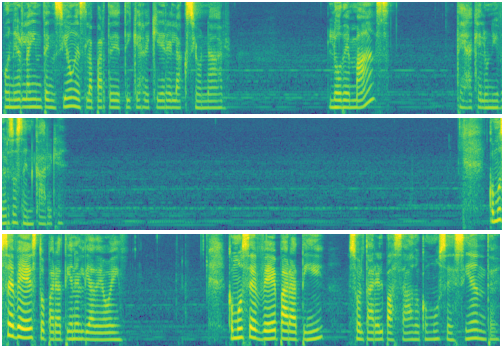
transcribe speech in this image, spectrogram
Poner la intención es la parte de ti que requiere el accionar lo demás, deja que el universo se encargue. ¿Cómo se ve esto para ti en el día de hoy? ¿Cómo se ve para ti soltar el pasado? ¿Cómo se siente?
